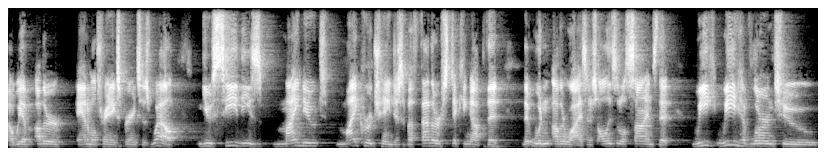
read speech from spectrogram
uh, we have other animal training experience as well. You see these minute micro changes of a feather sticking up that that wouldn't otherwise. And there's all these little signs that we we have learned to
